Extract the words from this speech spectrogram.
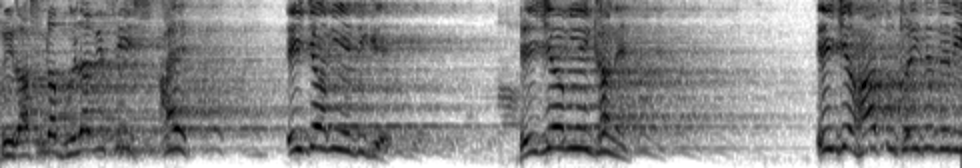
তুই রাস্তা ভুলা গেছিস? আয়। এই যে আমি এদিকে, এই যে আমি এইখানে। এই যে হাত উঠাইতে দেরি,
